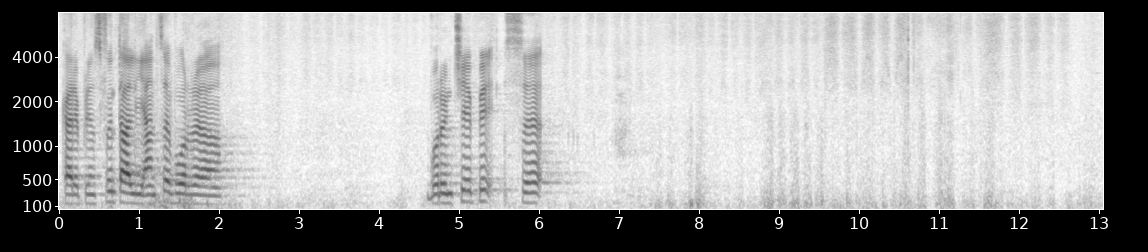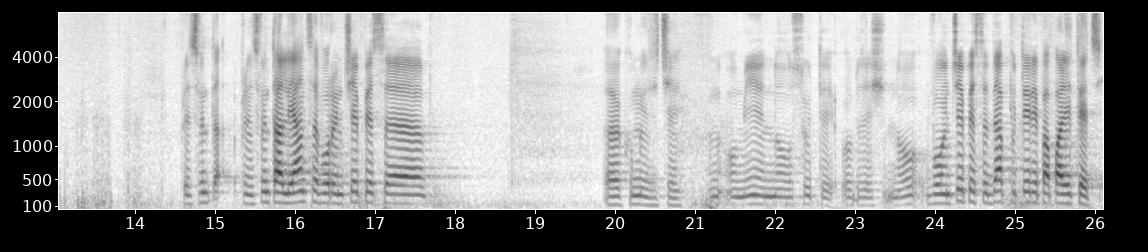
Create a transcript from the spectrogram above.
care prin Sfânta Alianță vor, uh, vor începe să prin Sfânta, prin Sfânta Alianță vor începe să, uh, cum îi zice, în 1989, vor începe să dea putere papalității.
